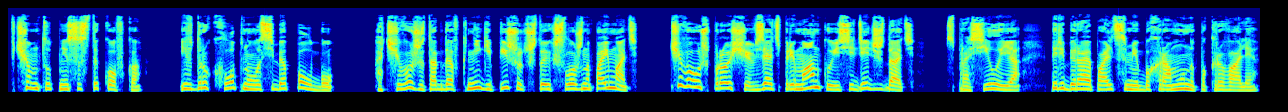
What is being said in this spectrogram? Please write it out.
в чем тут несостыковка, и вдруг хлопнула себя по лбу. Отчего же тогда в книге пишут, что их сложно поймать? Чего уж проще, взять приманку и сидеть ждать? — спросила я, перебирая пальцами бахрому на покрывале.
